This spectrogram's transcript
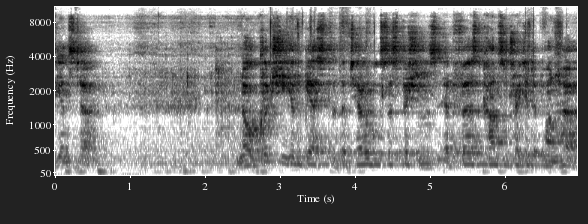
against her. Nor could she have guessed that the terrible suspicions at first concentrated upon her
